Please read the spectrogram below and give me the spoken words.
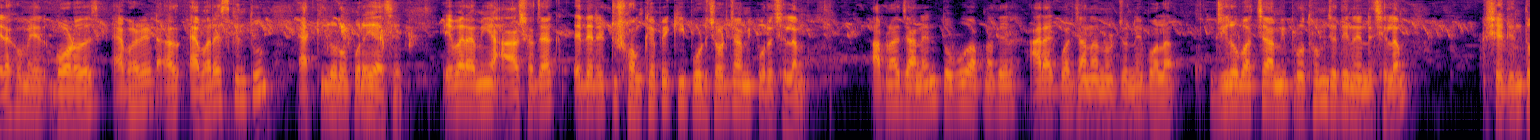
এরকম এর গড় ওয়েজ অ্যাভারেজ অ্যাভারেজ কিন্তু এক কিলোর ওপরেই আছে। এবার আমি আসা যাক এদের একটু সংক্ষেপে কি পরিচর্যা আমি করেছিলাম। আপনারা জানেন, তবু আপনাদের আর একবার জানানোর জন্যই বলা, জিরো বাচ্চা আমি প্রথম যেদিন এনেছিলাম, সেদিন তো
